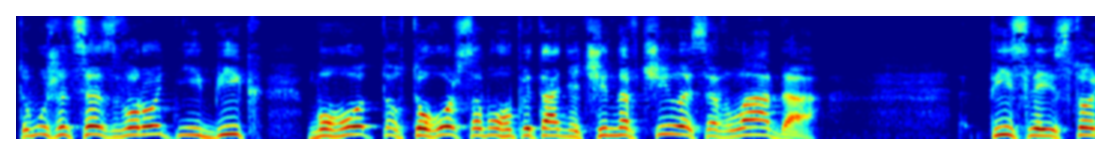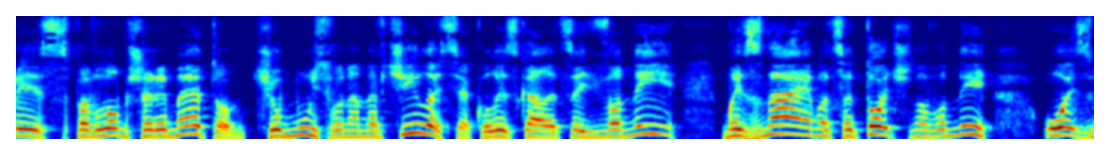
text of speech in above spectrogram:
тому що це зворотній бік мого того ж самого питання: чи навчилася влада після історії з Павлом Шереметом, чомусь вона навчилася, коли сказали, це вони, ми знаємо, це точно вони. Ось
